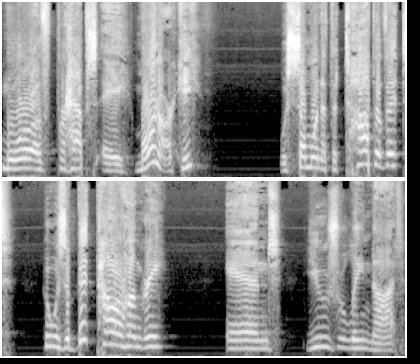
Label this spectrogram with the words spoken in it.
more of perhaps a monarchy with someone at the top of it who was a bit power hungry and usually not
